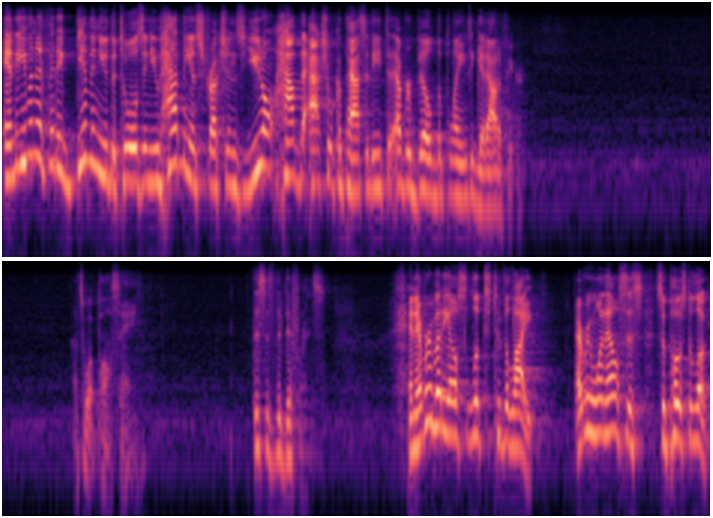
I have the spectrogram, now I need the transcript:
And even if it had given you the tools and you had the instructions, you don't have the actual capacity to ever build the plane to get out of here. That's what Paul's saying. This is the difference. And everybody else looks to the light. Everyone else is supposed to look.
